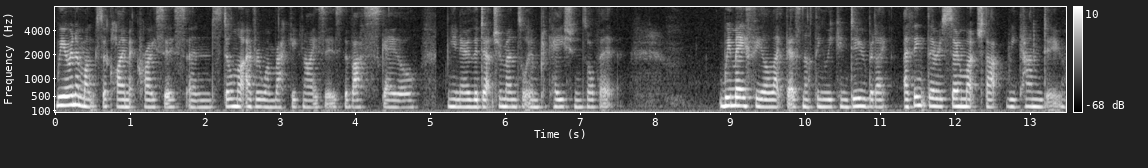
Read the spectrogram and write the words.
We are in amongst a climate crisis, and still not everyone recognises the vast scale, you know, the detrimental implications of it. We may feel like there's nothing we can do, but I, I think there is so much that we can do.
